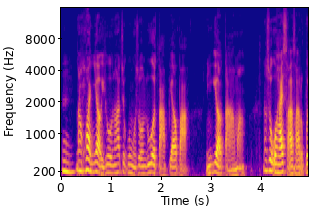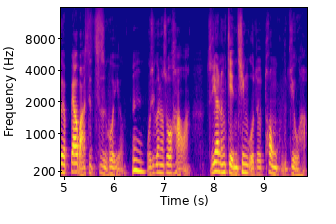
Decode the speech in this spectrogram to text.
嗯，那换药以后，他就跟我说，如果打标靶，你要打吗？那时候我还傻傻的，不要标靶是智慧哦。嗯，我就跟他说好啊，只要能减轻我的痛苦就好。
